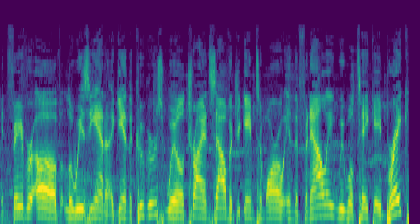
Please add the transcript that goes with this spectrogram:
in favor of Louisiana. Again, the Cougars will try and salvage a game tomorrow in the finale. We will take a break,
